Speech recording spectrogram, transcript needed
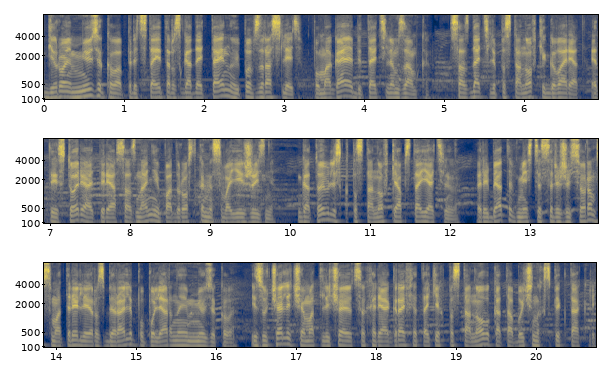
Героям мюзикла предстоит разгадать тайну и повзрослеть, помогая обитателям замка. Создатели постановки говорят, это история о переосознании подростками своей жизни готовились к постановке обстоятельно. Ребята вместе с режиссером смотрели и разбирали популярные мюзиклы. Изучали, чем отличаются хореография таких постановок от обычных спектаклей.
